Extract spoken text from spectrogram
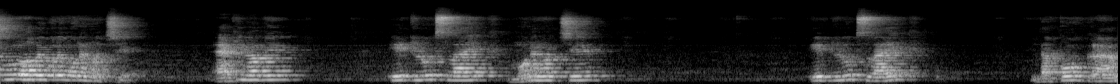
শুরু হবে বলে মনে হচ্ছে একইভাবে ইট লুকস লাইক মনে হচ্ছে it looks like the programme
